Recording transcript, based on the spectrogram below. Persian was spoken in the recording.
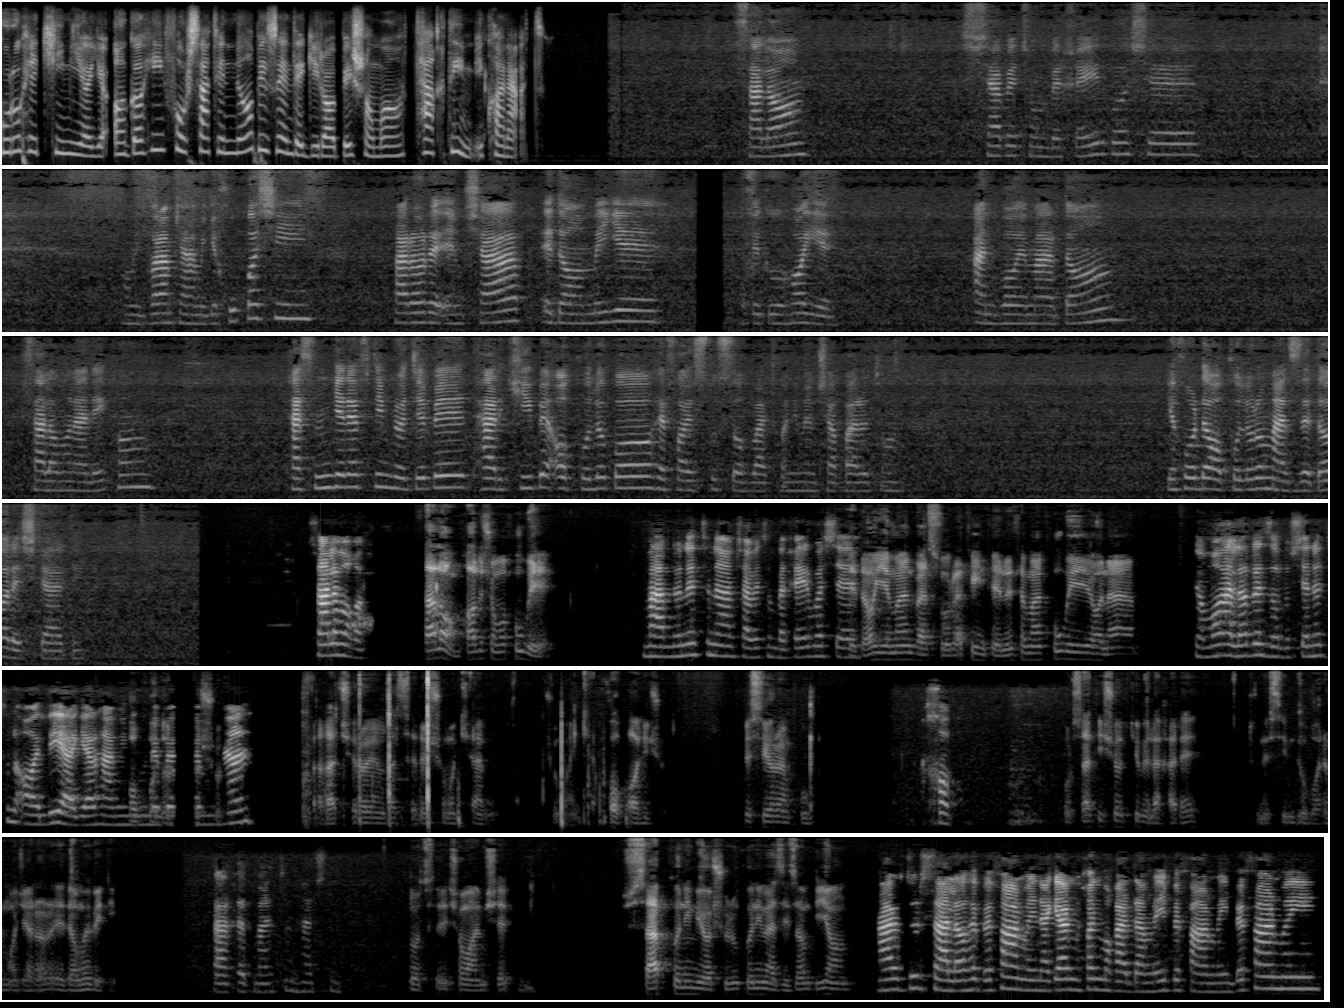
گروه کیمیای آگاهی فرصت ناب زندگی را به شما تقدیم می کند. سلام. شبتون بخیر باشه. امیدوارم که همگی خوب باشین. قرار امشب ادامه گفتگوهای انواع مردان سلام علیکم. تصمیم گرفتیم راجع به ترکیب آپولو با هفایستوس صحبت کنیم امشب براتون. یه خورده آپولو رو مزدارش کردیم. سلام آقا. سلام حال شما خوبه؟ ممنونتونم شبتون بخیر باشه. صدای من و سرعت اینترنت من خوبه یا نه؟ شما الان رزولوشنتون عالی اگر همین خب، بمونن فقط چرا اینقدر صدای شما کمه؟ این کم خب عالی شد. بسیارم خوب. خب. فرصتی شد که بالاخره تونستیم دوباره ماجرا رو ادامه بدیم. در خدمتتون هستیم. لطفه شما همیشه سب کنیم یا شروع کنیم عزیزان بیان. هر جور صلاحه بفرمایین. اگر می‌خواین مقدمه ای بفرمایین. بفرمایین.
